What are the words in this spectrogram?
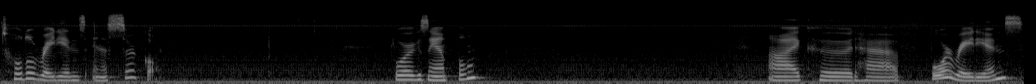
total radians in a circle. For example, I could have 4 radians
